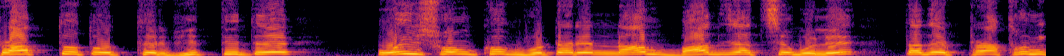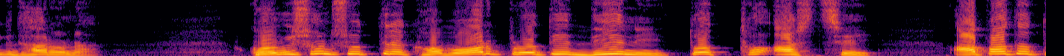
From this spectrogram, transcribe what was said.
প্রাপ্ত তথ্যের ভিত্তিতে ওই সংখ্যক ভোটারের নাম বাদ যাচ্ছে বলে তাদের প্রাথমিক ধারণা। কমিশন সূত্রে খবর, প্রতিদিনই তথ্য আসছে। আপাতত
